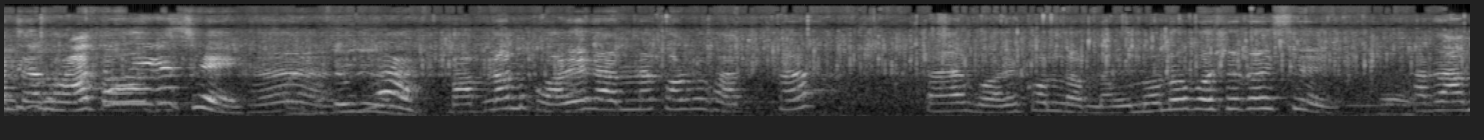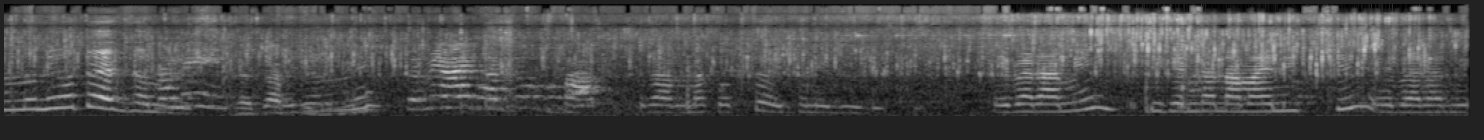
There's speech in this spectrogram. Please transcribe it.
একদম ভাতও হয়ে গেছে। হ্যাঁ ভাবলাম ঘরে রান্না করব ভাতটা। আর ঘরে করলাম না। উনুনও বসে রয়েছে। আর রান্ধনিও তো একজন ভাত ভাত রান্না করতে ওইখানে দিয়ে দিচ্ছি। এবার আমি চিকেনটা নামাই নিচ্ছি। এবার আমি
